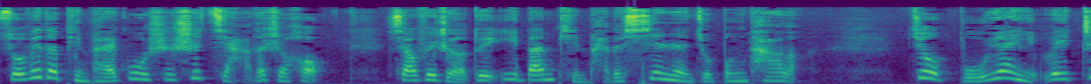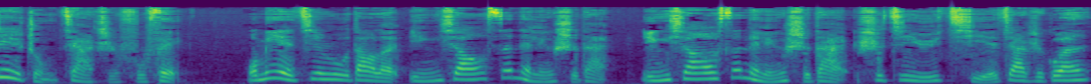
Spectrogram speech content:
所谓的品牌故事是假的之后，消费者对一般品牌的信任就崩塌了，就不愿意为这种价值付费。我们也进入到了营销三点零时代。营销三点零时代是基于企业价值观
